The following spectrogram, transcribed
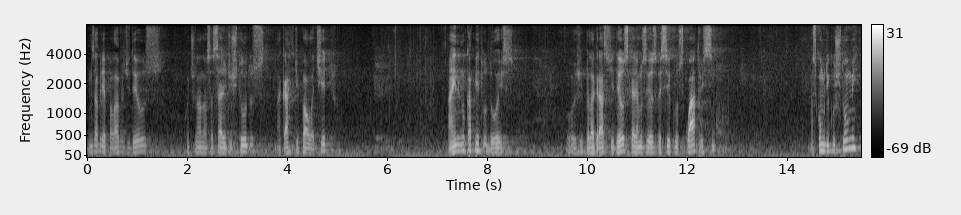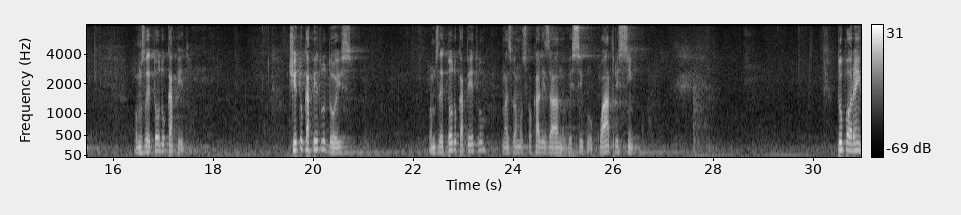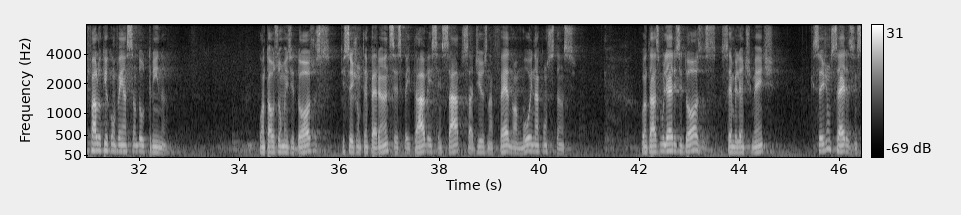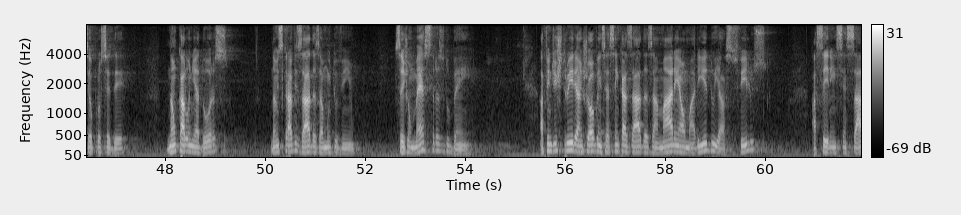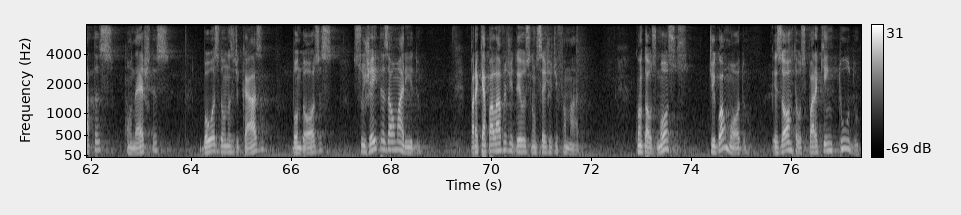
Vamos abrir a palavra de Deus, continuar nossa série de estudos na carta de Paulo a Tito. Ainda no capítulo 2. Hoje, pela graça de Deus, queremos ver os versículos 4 e 5. Mas, como de costume, vamos ler todo o capítulo. Tito, capítulo 2. Vamos ler todo o capítulo, mas vamos focalizar no versículo 4 e 5. Tu, porém, fala o que convém a sã doutrina. Quanto aos homens idosos, que sejam temperantes, respeitáveis, sensatos, sadios na fé, no amor e na constância. Quanto às mulheres idosas, semelhantemente, que sejam sérias em seu proceder, não caluniadoras, não escravizadas a muito vinho, sejam mestras do bem, a fim de instruírem as jovens recém-casadas a amarem ao marido e aos filhos, a serem sensatas, honestas, boas donas de casa, bondosas, sujeitas ao marido, para que a palavra de Deus não seja difamada. Quanto aos moços, de igual modo, exorta-os para que em tudo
